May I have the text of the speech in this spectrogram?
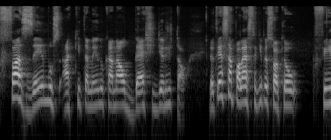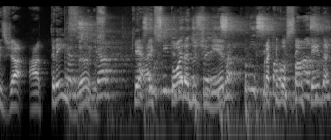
fazemos aqui também no canal Dash Digital. Eu tenho essa palestra aqui, pessoal, que eu fiz já há três anos, que é a história do dinheiro, para que você entenda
